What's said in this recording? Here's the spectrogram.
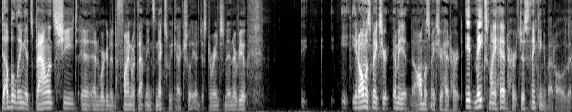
doubling its balance sheet, and, and we're going to define what that means next week. Actually, I just arranged an interview. It, it almost makes your, I mean, it almost makes your head hurt. It makes my head hurt just thinking about all of it.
